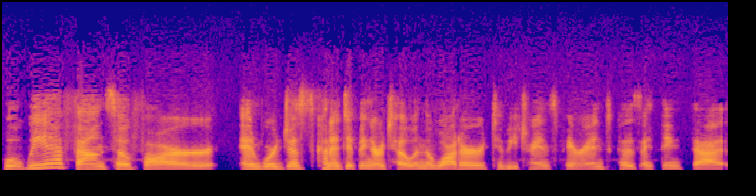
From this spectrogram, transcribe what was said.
What we have found so far, and we're just kind of dipping our toe in the water to be transparent, because I think that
